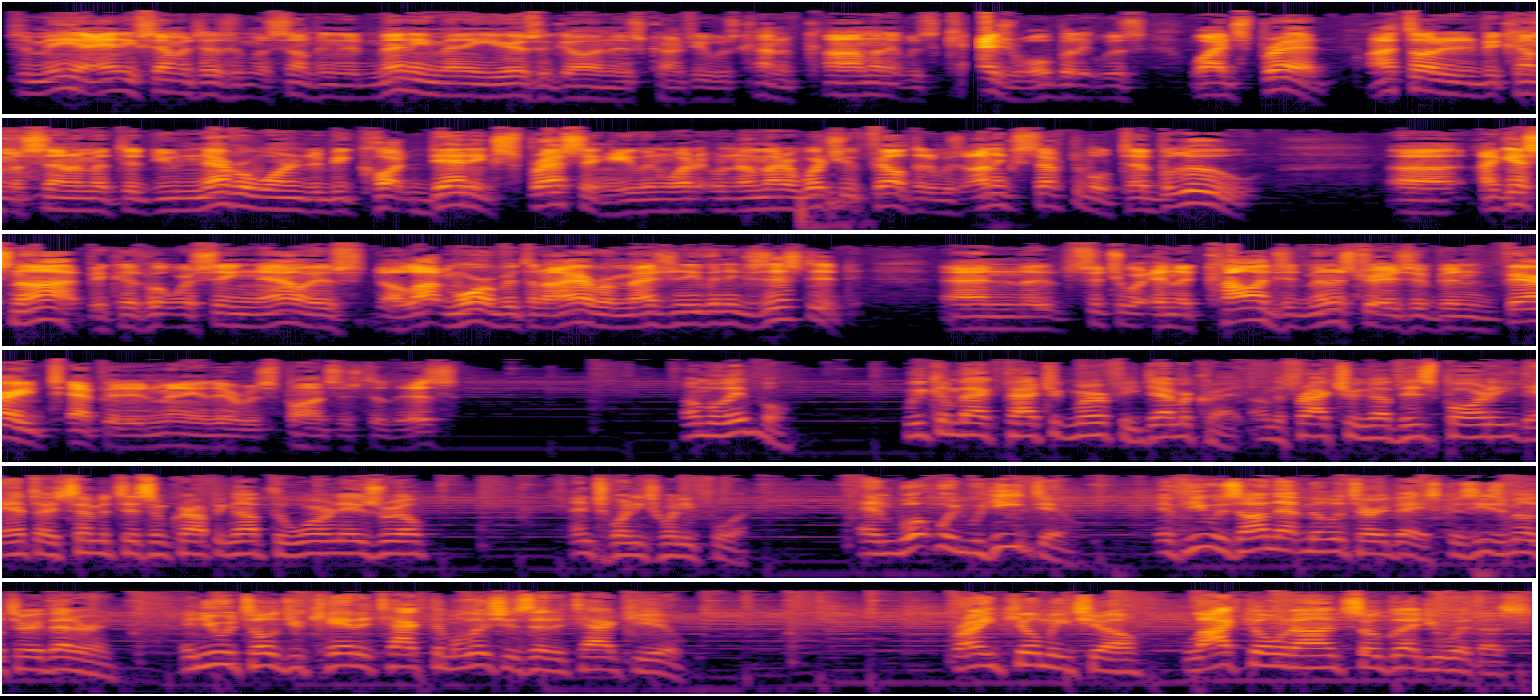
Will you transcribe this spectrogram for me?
To me, anti Semitism was something that many, many years ago in this country was kind of common. It was casual, but it was widespread. I thought it had become a sentiment that you never wanted to be caught dead expressing, even what, no matter what you felt, that it was unacceptable, taboo. Uh, I guess not, because what we're seeing now is a lot more of it than I ever imagined even existed. And the situa- and the college administrators have been very tepid in many of their responses to this. Unbelievable. We come back, Patrick Murphy, Democrat, on the fracturing of his party, the anti Semitism cropping up, the war in Israel, and 2024. And what would he do if he was on that military base, because he's a military veteran, and you were told you can't attack the militias that attacked you? Brian Kilmeade Show. Lot going on. So glad you're with us.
